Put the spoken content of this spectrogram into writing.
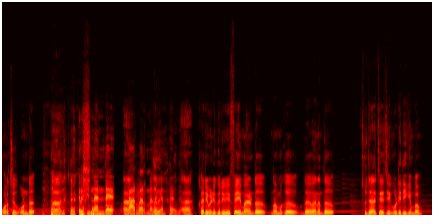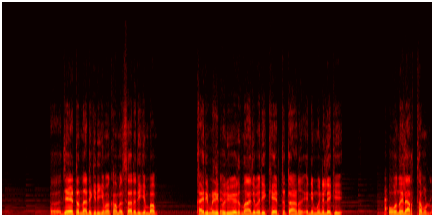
കുറച്ച് ഉണ്ട്. കൃഷ്ണന്റെ കരിമിഴി കുരുവി ഫെയിം ആയതുകൊണ്ട് നമുക്ക് ദേവാനന്ദ് സുജാ ചേച്ചിയും കൂടി ഇരിക്കുമ്പം ഏഹ്, ജയേട്ടൻ നടുക്കിരിക്കുമ്പോൾ കമൽ സാർ ഇരിക്കുമ്പം കരിമിഴി കുരുവി ഒരു നാല് വരി കേട്ടിട്ടാണ് ഇനി മുന്നിലേക്ക് പോകുന്നതിൽ അർത്ഥമുള്ളൂ.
